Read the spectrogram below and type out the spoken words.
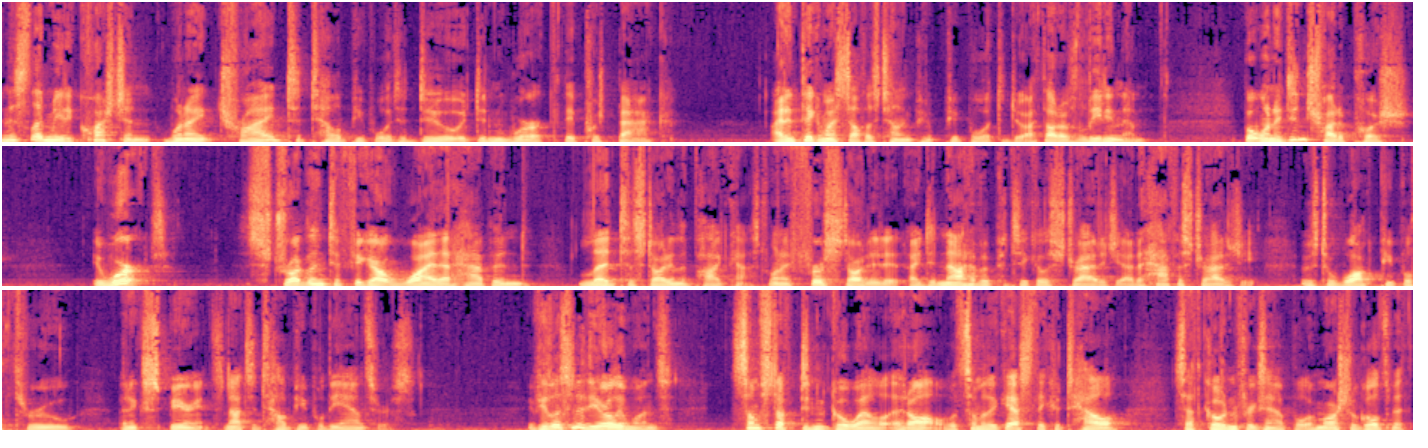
And this led me to question when I tried to tell people what to do, it didn't work. They pushed back. I didn't think of myself as telling people what to do. I thought I was leading them. But when I didn't try to push, it worked. Struggling to figure out why that happened led to starting the podcast. When I first started it, I did not have a particular strategy. I had half a strategy. It was to walk people through an experience, not to tell people the answers. If you listen to the early ones, some stuff didn't go well at all. With some of the guests, they could tell Seth Godin, for example, or Marshall Goldsmith,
